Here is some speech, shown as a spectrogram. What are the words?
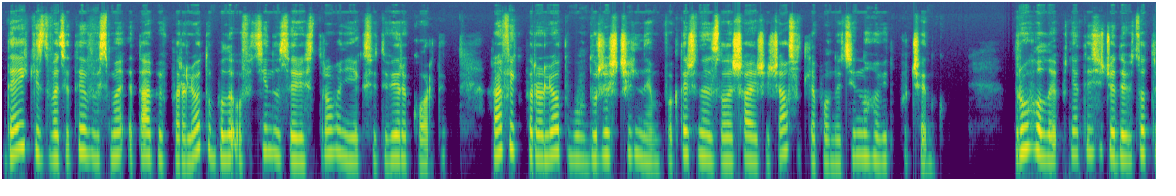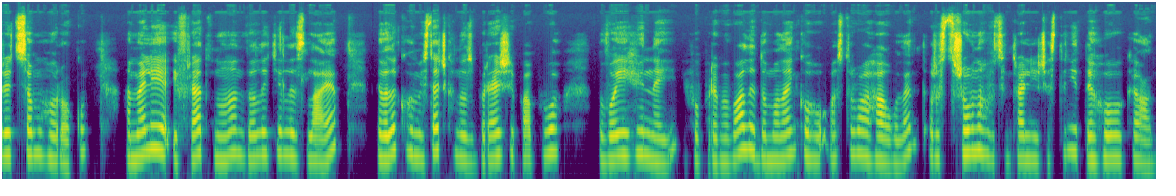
Деякі з 28 етапів перельоту були офіційно зареєстровані як світові рекорди. Графік перельоту був дуже щільним, фактично не залишаючи часу для повноцінного відпочинку. 2 липня 1937 року Амелія і Фред Нунан вилетіли з Лая, невеликого містечка на узбережжі Папуа Нової Гвінеї, і попрямували до маленького острова Гауленд, розташованого в центральній частині Тихого океану.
